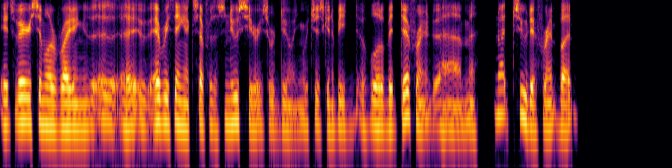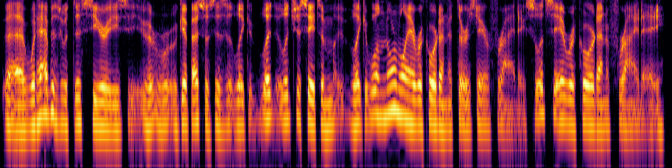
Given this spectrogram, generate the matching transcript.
it's very similar writing uh, uh, everything except for this new series we're doing, which is going to be a little bit different. Um, not too different, but uh, what happens with this series, uh, Get Besos, is like, let, let's just say it's a, like, well, normally I record on a Thursday or Friday. So let's say I record on a Friday.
